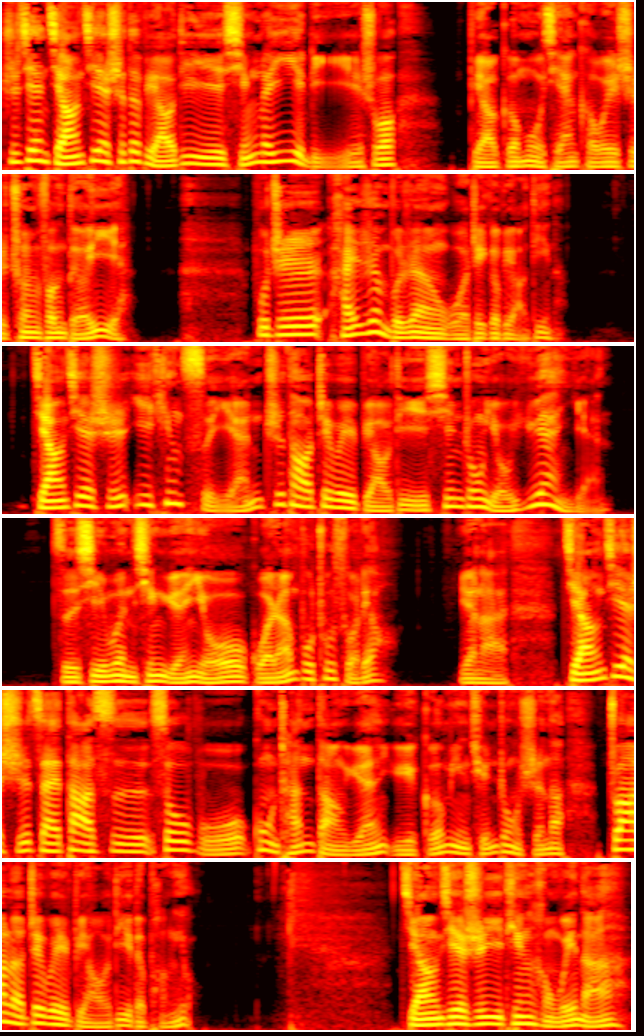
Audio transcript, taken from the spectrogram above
只见蒋介石的表弟行了一礼，说：“表哥目前可谓是春风得意啊，不知还认不认我这个表弟呢？”蒋介石一听此言，知道这位表弟心中有怨言，仔细问清缘由，果然不出所料，原来蒋介石在大肆搜捕共产党员与革命群众时呢，抓了这位表弟的朋友。蒋介石一听很为难，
